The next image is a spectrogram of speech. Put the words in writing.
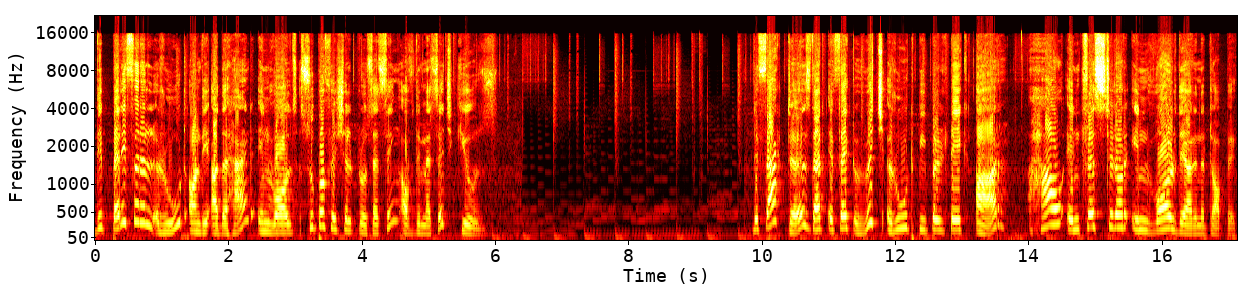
The peripheral route on the other hand involves superficial processing of the message cues. The factors that affect which route people take are how interested or involved they are in the topic.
